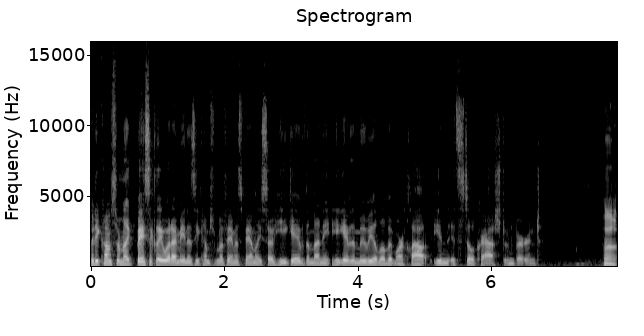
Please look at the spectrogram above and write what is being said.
but he comes from like basically what I mean is he comes from a famous family, so he gave the money, he gave the movie a little bit more clout. In it still crashed and burned. Huh.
